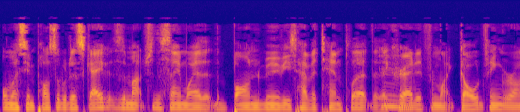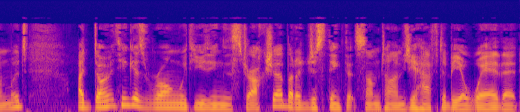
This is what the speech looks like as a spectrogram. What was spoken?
almost impossible to escape. It's much in the same way that the Bond movies have a template that they created from like Goldfinger onwards. I don't think is wrong with using the structure, but I just think that sometimes you have to be aware that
